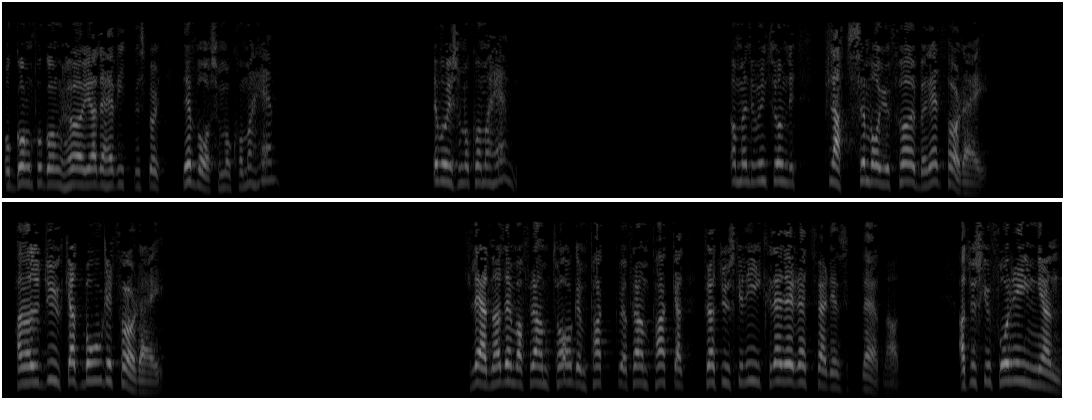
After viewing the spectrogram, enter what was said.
och gång på gång hör jag det här vittnesbördet. Det var som att komma hem. Det var ju som att komma hem ja men det var inte så underligt. Platsen var ju förberedd för dig. Han hade dukat bordet för dig. Klädnaden var framtagen pack, frampackad för att du skulle iklä dig rättfärdighetens klädnad att du skulle få ringen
